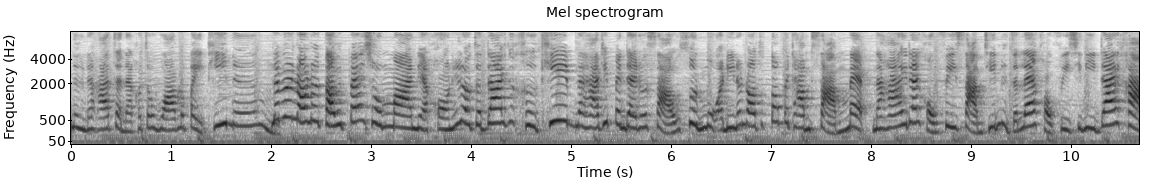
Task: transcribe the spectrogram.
หนึ่งนะคะ จากนั้นเขาจะวาร์ปเราไปอีกที่หนึ่งและเมื่อน้องเดินตามพี่แป้งชมมาเนี่ยของที่เราจะได้ก็คือคีบนะคะ ที่เป็นไดโนเสาร์ส่วนหมวกอันนี้น้องๆจะต้องไปทำสามแมปนะคะให้ได้ของฟรีสามชิ้นถึงจะแลกของฟรีชิ้นนี้ได้ค่ะ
